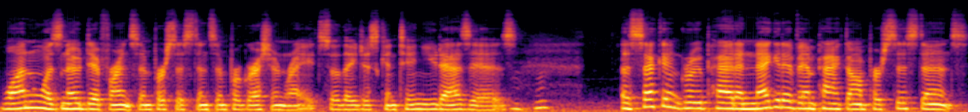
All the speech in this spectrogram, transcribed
One was no difference in persistence and progression rates, so they just continued as is. Mm-hmm. A second group had a negative impact on persistence,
